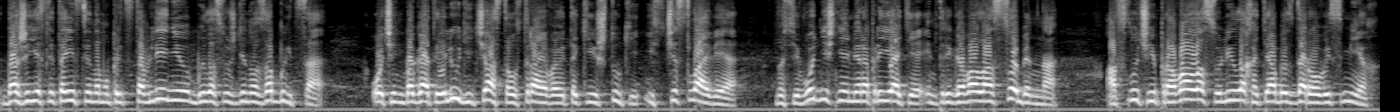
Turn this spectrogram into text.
даже если таинственному представлению было суждено забыться. Очень богатые люди часто устраивают такие штуки из тщеславия, но сегодняшнее мероприятие интриговало особенно, а в случае провала сулило хотя бы здоровый смех.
